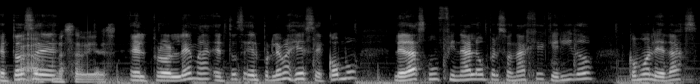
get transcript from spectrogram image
Entonces, Ah, no sabía eso. el problema, entonces el problema es ese, cómo le das un final a un personaje querido, cómo le das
